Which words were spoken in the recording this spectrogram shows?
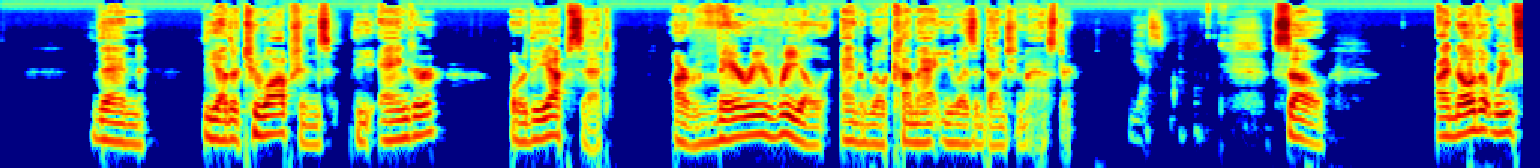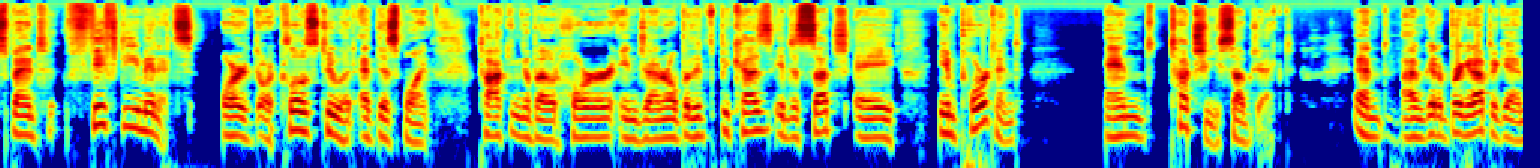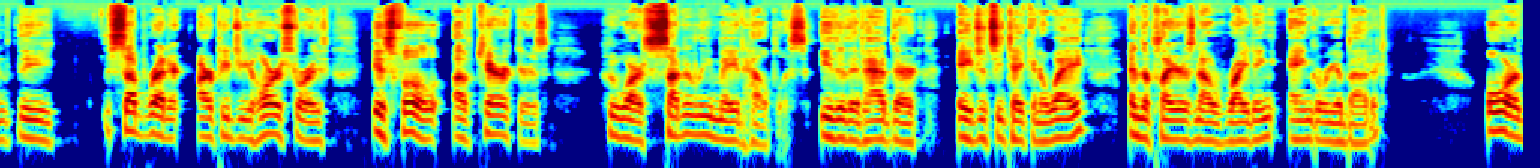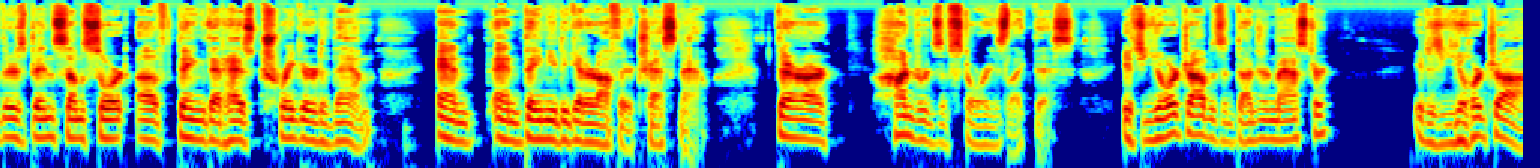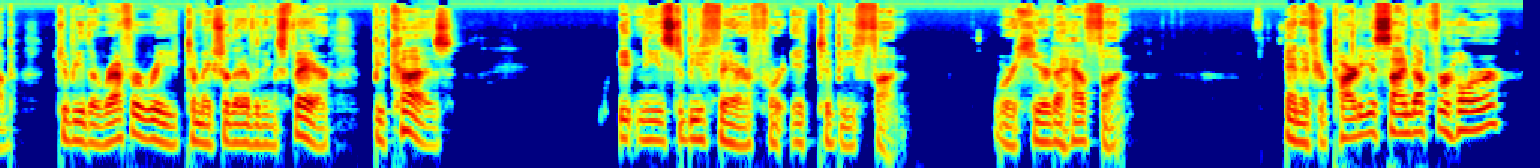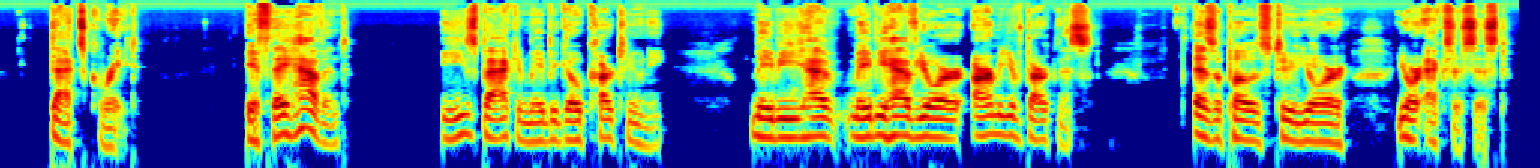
then the other two options, the anger or the upset, are very real and will come at you as a dungeon master. Yes. So I know that we've spent 50 minutes or or close to it at this point talking about horror in general, but it's because it is such a important and touchy subject. And mm-hmm. I'm going to bring it up again. The subreddit RPG horror stories is full of characters who are suddenly made helpless. Either they've had their agency taken away and the player is now writing angry about it, or there's been some sort of thing that has triggered them and and they need to get it off their chest now. There are hundreds of stories like this. It's your job as a dungeon master. It is your job to be the referee to make sure that everything's fair because it needs to be fair for it to be fun. We're here to have fun. And if your party is signed up for horror, that's great. If they haven't, ease back and maybe go cartoony. Maybe have maybe have your army of darkness as opposed to your your exorcist.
